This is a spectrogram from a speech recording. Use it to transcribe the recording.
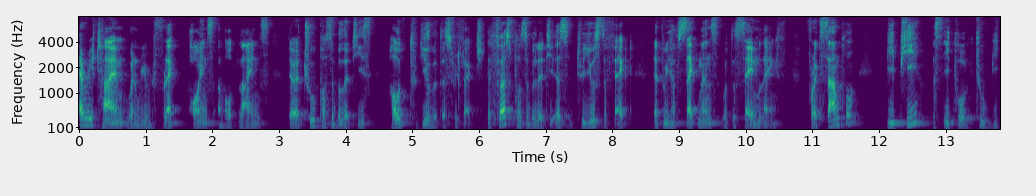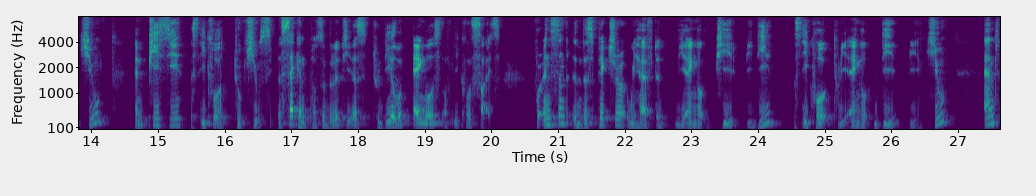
Every time when we reflect points about lines, there are two possibilities how to deal with this reflection. The first possibility is to use the fact that we have segments with the same length. For example, BP is equal to BQ and PC is equal to QC. The second possibility is to deal with angles of equal size. For instance, in this picture, we have that the angle PBD is equal to the angle DBQ and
